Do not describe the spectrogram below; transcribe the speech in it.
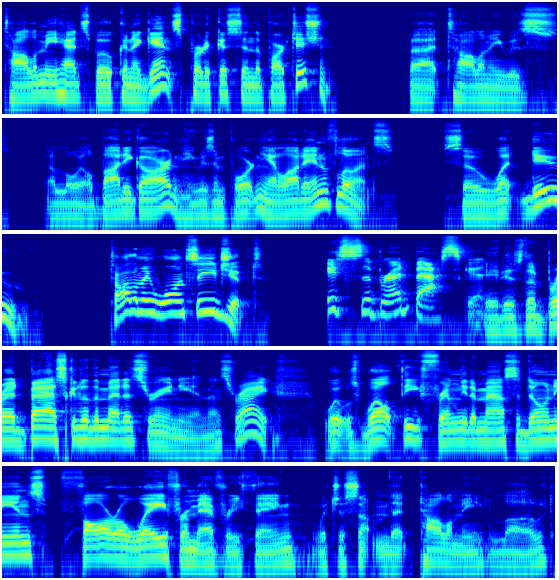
Ptolemy had spoken against Perdiccas in the partition, but Ptolemy was a loyal bodyguard and he was important. He had a lot of influence. So, what do? Ptolemy wants Egypt. It's the breadbasket. It is the breadbasket of the Mediterranean. That's right. It was wealthy, friendly to Macedonians, far away from everything, which is something that Ptolemy loved.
